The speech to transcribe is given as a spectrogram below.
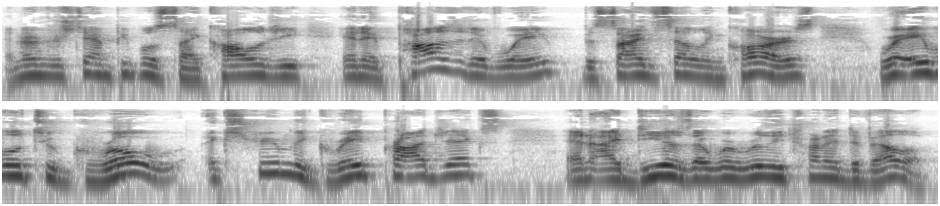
and understand people's psychology in a positive way, besides selling cars, we're able to grow extremely great projects and ideas that we're really trying to develop.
